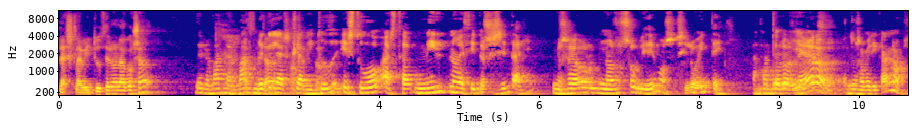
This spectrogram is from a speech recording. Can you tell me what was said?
La esclavitud era una cosa. De lo más normal. Hombre, que la esclavitud estuvo hasta 1960, ¿eh? No, nos olvidemos, siglo XX. Bastante Todos los negros, los americanos.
